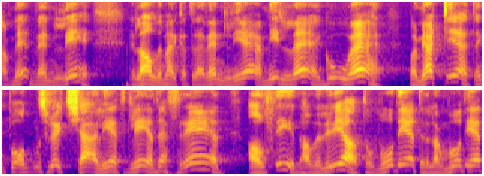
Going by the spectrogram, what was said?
amen, vennlig. La alle merke at dere er vennlige, milde, gode, barmhjertige. Tenk på åndens frukt. Kjærlighet, glede, fred Alltid. Halleluja. Tålmodighet eller langmodighet.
